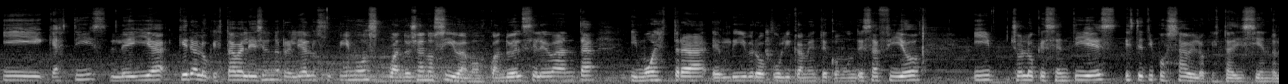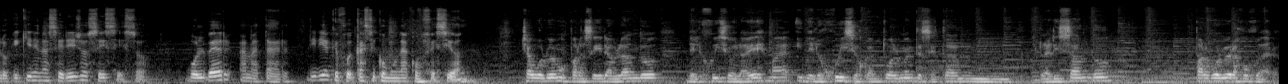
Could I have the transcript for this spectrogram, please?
y que Astiz leía, que era lo que estaba leyendo, en realidad lo supimos cuando ya nos íbamos, cuando él se levanta y muestra el libro públicamente como un desafío. Y yo lo que sentí es, este tipo sabe lo que está diciendo, lo que quieren hacer ellos es eso, volver a matar. Diría que fue casi como una confesión. Ya volvemos para seguir hablando del juicio de la ESMA y de los juicios que actualmente se están realizando para volver a juzgar.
